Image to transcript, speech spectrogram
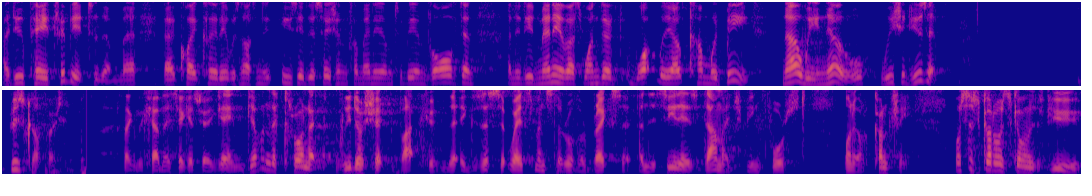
I do pay tribute to them. Uh, uh, quite clearly, it was not an e-, easy decision for many of them to be involved. And, and indeed, many of us wondered what the outcome would be. Now we know we should use it. Bruce Crawford. I uh, thank the Cabinet Secretary again. Given the chronic leadership vacuum that exists at Westminster over Brexit and the serious damage being forced on our country, what's the Scottish Government's view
